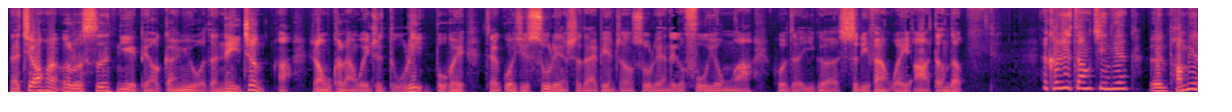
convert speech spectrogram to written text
那交换俄罗斯，你也不要干预我的内政啊，让乌克兰维持独立，不会在过去苏联时代变成苏联的一个附庸啊，或者一个势力范围啊等等。那可是当今天，呃，旁边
